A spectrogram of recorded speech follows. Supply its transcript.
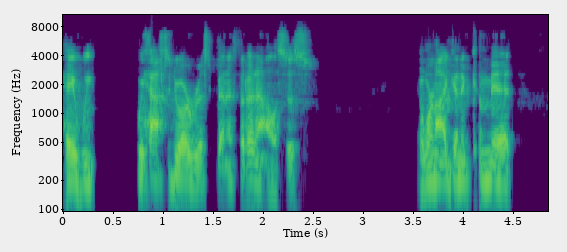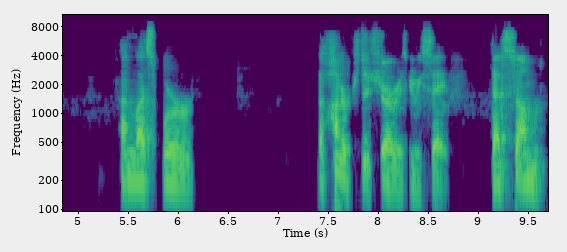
hey we we have to do our risk benefit analysis and we're not going to commit unless we're 100% sure everybody's going to be safe. That's some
